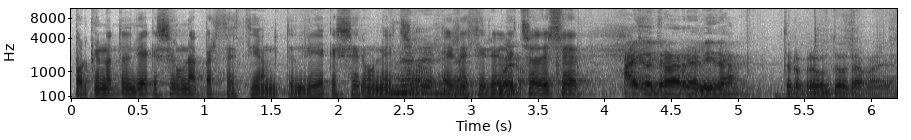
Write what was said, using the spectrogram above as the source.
Porque no tendría que ser una percepción, tendría que ser un hecho. Es decir, el hecho de ser... ¿Hay otra realidad? Te lo pregunto de otra manera.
